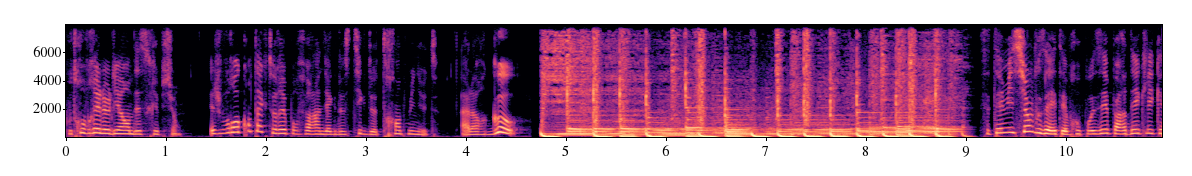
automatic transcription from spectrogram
Vous trouverez le lien en description. Et je vous recontacterai pour faire un diagnostic de 30 minutes. Alors go Cette émission vous a été proposée par Déclic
